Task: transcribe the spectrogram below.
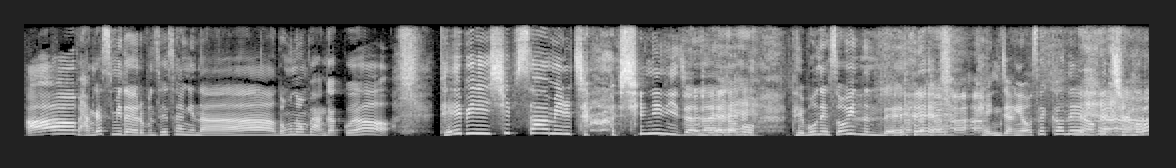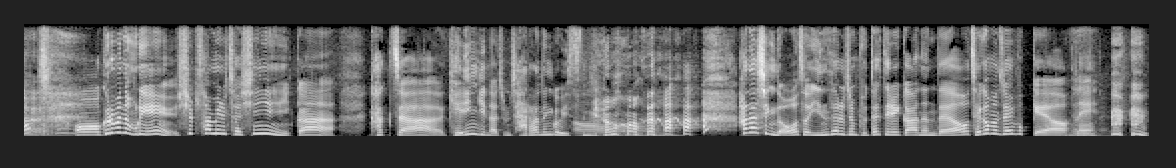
아, 반갑습니다, 여러분. 세상에나. 너무너무 반갑고요. 데뷔 13일차 신인이잖아요. 네. 라고 대본에 써 있는데 굉장히 어색하네요. 그렇죠? 어, 그러면 우리 13일차 신인이니까 각자 개인기나 좀 잘하는 거 있으면 어. 하나씩 넣어서 인사를 좀 부탁드릴까 하는데요. 제가 먼저 해 볼게요. 네. 네.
